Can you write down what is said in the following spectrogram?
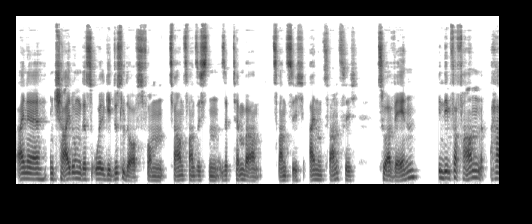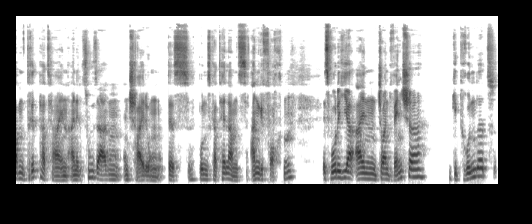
eine Entscheidung des OLG Düsseldorfs vom 22. September 2021 zu erwähnen, in dem Verfahren haben Drittparteien eine Zusagenentscheidung des Bundeskartellamts angefochten. Es wurde hier ein Joint Venture gegründet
